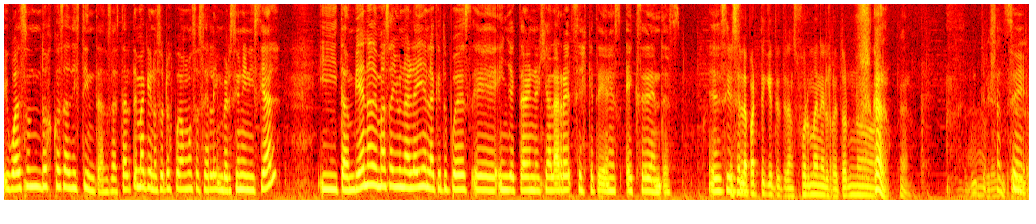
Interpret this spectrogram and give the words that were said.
igual son dos cosas distintas. O sea, está el tema que nosotros podemos hacer la inversión inicial y también además hay una ley en la que tú puedes eh, inyectar energía a la red si es que tienes excedentes. Es decir, Esa es la parte que te transforma en el retorno. Claro, claro. Muy Ah, interesante. Sí.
